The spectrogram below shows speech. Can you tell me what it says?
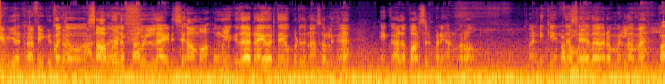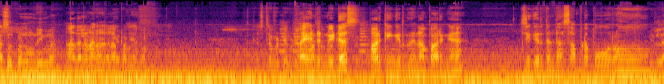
ஹெவியா டிராஃபிக் கொஞ்சம் சாப்பாடு ஃபுல் ஆயிடுச்சு ஆமாம் உங்களுக்கு ஏதாவது டிரைவர் தேவைப்படுதுன்னா சொல்லுங்கள் எங்கள் பார்சல் பண்ணி அனுப்புகிறோம் வண்டிக்கு எந்த? சேதாரமும் இல்லாமல் பார்சல் பண்ண முடியுமா? அதெல்லாம் நாங்கள் அதெல்லாம் பண்ணிடுறோம். கஷ்டப்பட்டு இப்படி ஃபைவ் ஹண்ட்ரட் மீட்டர்ஸ் பார்க்கிங் இருந்ததுன்னா பாருங்க ஜிகர் தண்டா சாப்பிட போகிறோம் இல்ல.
